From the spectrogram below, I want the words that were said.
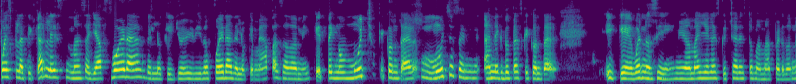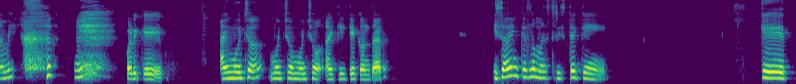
pues platicarles más allá, fuera de lo que yo he vivido, fuera de lo que me ha pasado a mí, que tengo mucho que contar, muchas anécdotas que contar. Y que bueno, si mi mamá llega a escuchar esto, mamá, perdóname, porque hay mucho, mucho, mucho aquí que contar. Y saben qué es lo más triste que, que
